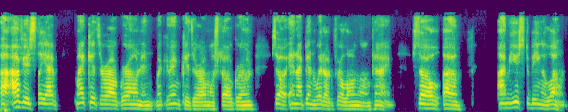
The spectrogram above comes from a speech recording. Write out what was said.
Uh, obviously, I my kids are all grown and my grandkids are almost all grown. So, and I've been widowed for a long, long time. So um, I'm used to being alone.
